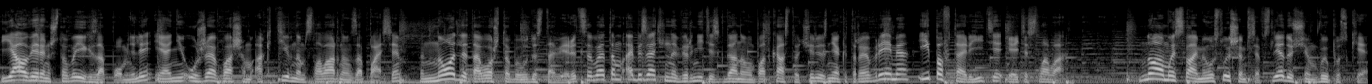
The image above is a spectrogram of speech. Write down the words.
Я уверен, что вы их запомнили, и они уже в вашем активном словарном запасе. Но для того, чтобы удостовериться в этом, обязательно вернитесь к данному подкасту через некоторое время и повторите эти слова. Ну а мы с вами услышимся в следующем выпуске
